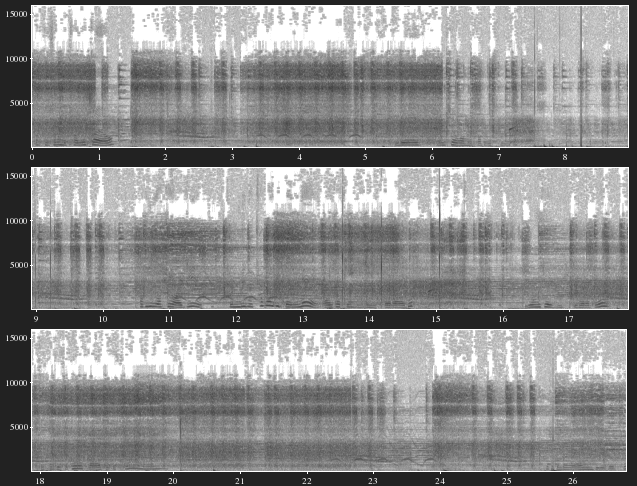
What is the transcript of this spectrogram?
아, 그래서 한번 가볼까요? 이래 무시하고 한번 가보겠습니다. 아, 그리고 지금 아직 좀비고 초보기 때문에 어설픈 부분이 있더라도 용서해 주시기 바라고요. 이렇게 계속 해볼까요? 되겠습니다. 내가 라인 드리고 있고.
